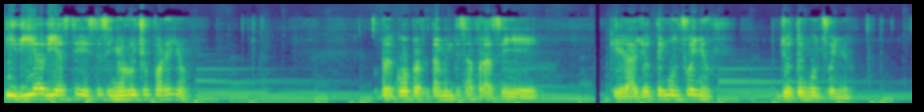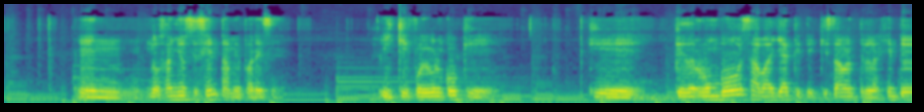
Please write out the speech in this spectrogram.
día a día este, este señor luchó por ello. Recuerdo perfectamente esa frase que era yo tengo un sueño, yo tengo un sueño. En los años 60 me parece. Y que fue algo que, que, derrumbó esa valla que, que estaba entre la gente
